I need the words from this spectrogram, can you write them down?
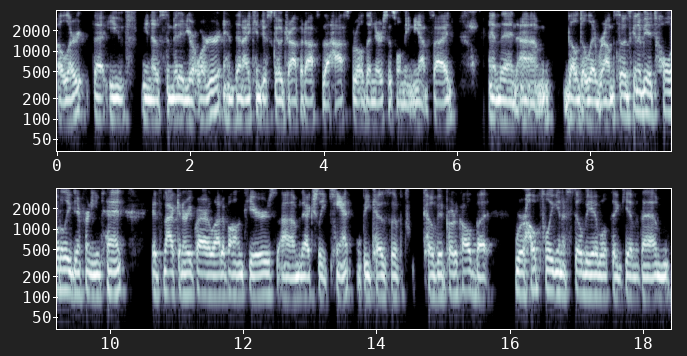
alert that you've you know submitted your order, and then I can just go drop it off to the hospital. The nurses will meet me outside, and then um, they'll deliver them. So it's going to be a totally different event. It's not going to require a lot of volunteers. Um, it actually can't because of COVID protocol, but we're hopefully going to still be able to give them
